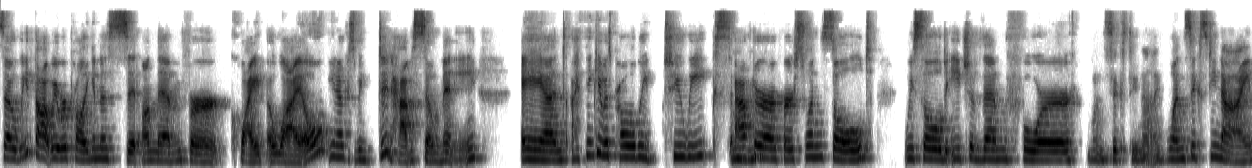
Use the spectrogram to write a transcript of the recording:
So we thought we were probably going to sit on them for quite a while, you know, because we did have so many. And I think it was probably two weeks Mhm. after our first one sold. We sold each of them for 169. 169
